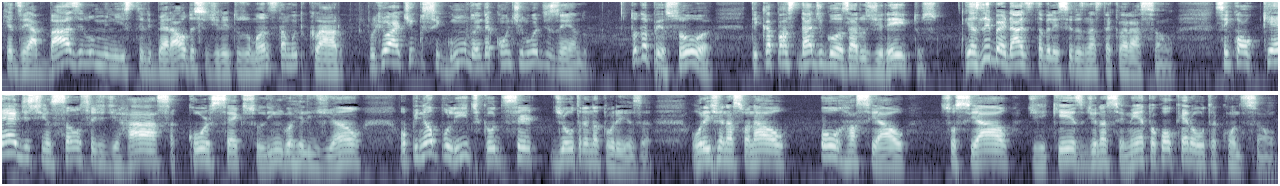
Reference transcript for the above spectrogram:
Quer dizer, a base iluminista e liberal desses direitos humanos está muito claro. Porque o artigo 2 ainda continua dizendo: toda pessoa tem capacidade de gozar os direitos e as liberdades estabelecidas nessa declaração, sem qualquer distinção, seja de raça, cor, sexo, língua, religião, opinião política ou de ser de outra natureza, origem nacional ou racial, social, de riqueza, de nascimento ou qualquer outra condição.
